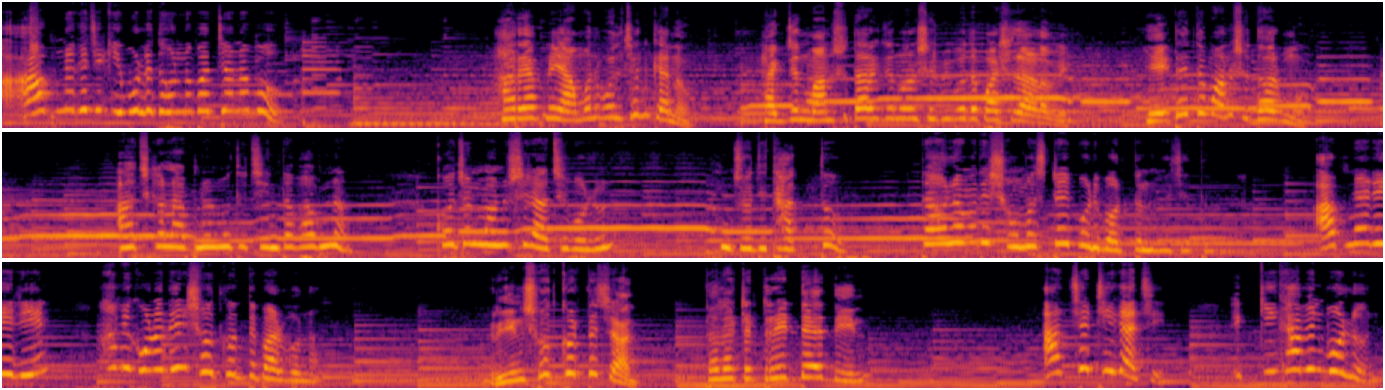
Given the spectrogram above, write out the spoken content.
আপনাকে যে কি বলে ধন্যবাদ জানাব? আরে আপনি এমন বলছেন কেন? একজন মানুষ তার একজন মানুষের বিপদে পাশে দাঁড়াবে। এটাই তো মানুষের ধর্ম। আজকাল আপনার মতো চিন্তা ভাবনা কজন মানুষের আছে বলুন? যদি থাকতো তাহলে আমাদের সমাজটাই পরিবর্তন হয়ে যেত। আপনার এই ঋণ আমি কোনোদিন শোধ করতে পারব না। ঋণ শোধ করতে চান? তাহলে একটা ট্রেড দেয় দিন। আচ্ছা ঠিক আছে। কি খাবেন বলুন?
